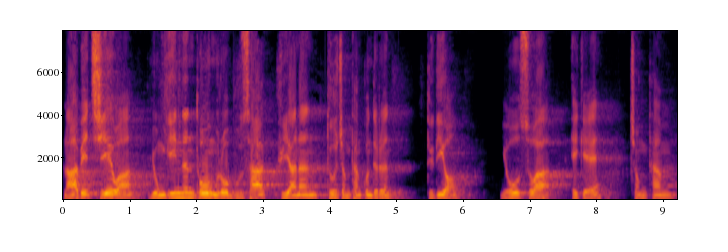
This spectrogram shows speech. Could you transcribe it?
라합의 지혜와 용기 있는 도움으로 무사 귀환한 두 정탐꾼들은 드디어 요수아에게 정탐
